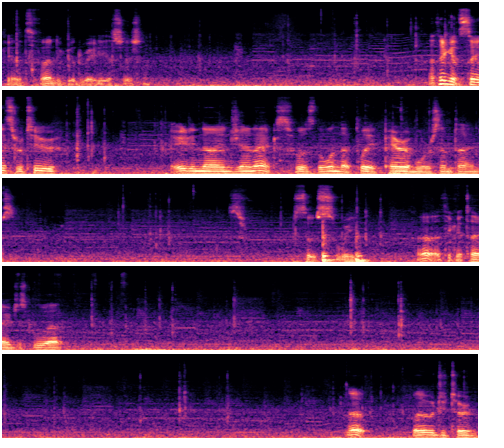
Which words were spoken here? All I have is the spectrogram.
Okay, let's find a good radio station. I think it's Saints Row 2 89 Gen X was the one that played Paramore sometimes. It's so sweet. Oh, I think a tire just blew out. Oh, why would you turn?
